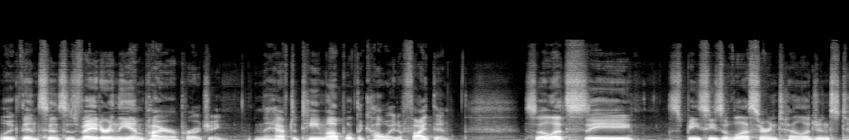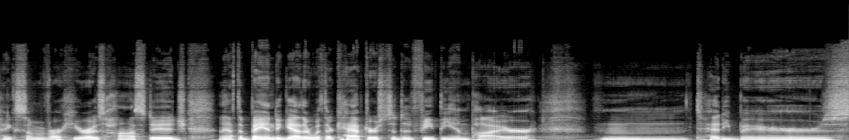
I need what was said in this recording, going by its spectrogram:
Luke then senses Vader and the Empire approaching, and they have to team up with the Coway to fight them. So let's see. Species of lesser intelligence take some of our heroes hostage. They have to band together with their captors to defeat the Empire. Hmm, teddy bears.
